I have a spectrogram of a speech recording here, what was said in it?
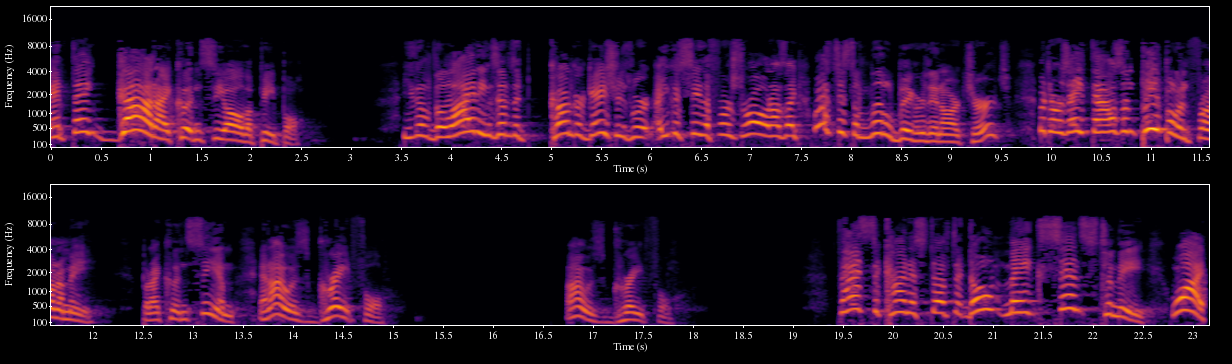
and thank God I couldn't see all the people. You know, the lightings of the congregations were, you could see the first row, and I was like, well, it's just a little bigger than our church. But there was 8,000 people in front of me. But I couldn't see them, and I was grateful. I was grateful. That's the kind of stuff that don't make sense to me. Why?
